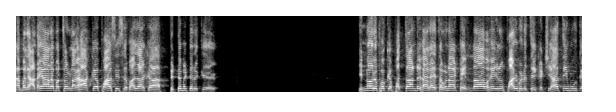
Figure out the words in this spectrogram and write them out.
நம்மளை அடையாளமற்றவர்களாக ஆக்க பாசிச பாஜக திட்டமிட்டு இருக்கு இன்னொரு பக்கம் பத்தாண்டு கால தமிழ்நாட்டை எல்லா வகையிலும் பாழ்படுத்திய கட்சி அதிமுக.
